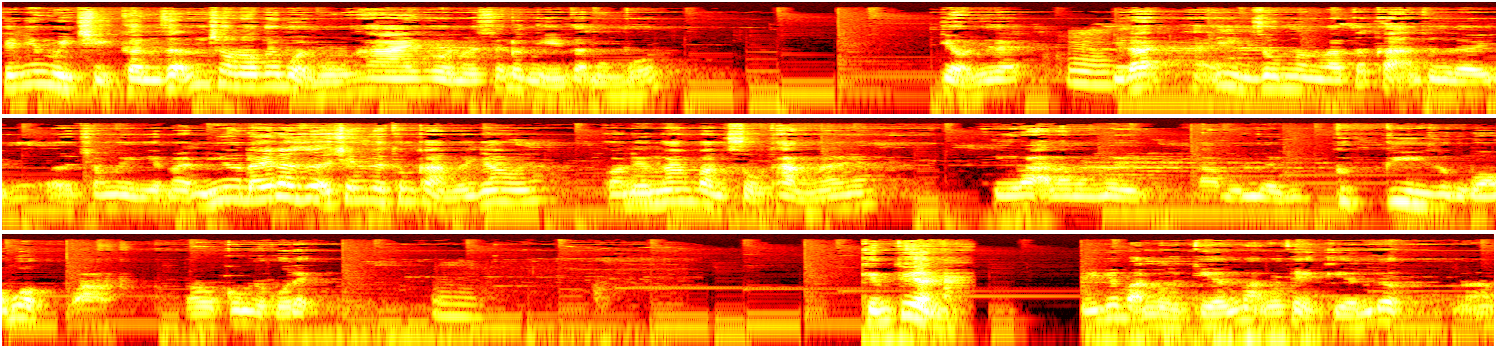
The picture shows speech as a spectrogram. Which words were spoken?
thế nhưng mình chỉ cần dẫn cho nó cái buổi mùng 2 thôi nó sẽ được nghỉ tận mùng 4 kiểu như thế Ừ. thì đấy hãy hình dung rằng là tất cả những thứ đấy ở trong nghề nghiệp này nhưng đấy là dựa trên việc thông cảm với nhau nhé còn nếu ngang bằng sổ thẳng ra nhé thì bạn là một người là một người cực kỳ dùng bó buộc vào vào công việc cố định Ừ. kiếm tiền. Nếu như bạn nổi tiếng bạn có thể kiếm được. Đó,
